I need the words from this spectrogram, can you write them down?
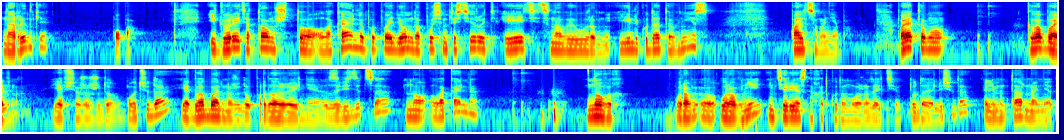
на рынке попа. И говорить о том, что локально попадем, допустим, тестировать эти ценовые уровни или куда-то вниз, пальцем в небо. Поэтому глобально я все же жду вот сюда, я глобально жду продолжения звездеца, но локально новых уров, э, уровней интересных, откуда можно зайти туда или сюда, элементарно нет.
